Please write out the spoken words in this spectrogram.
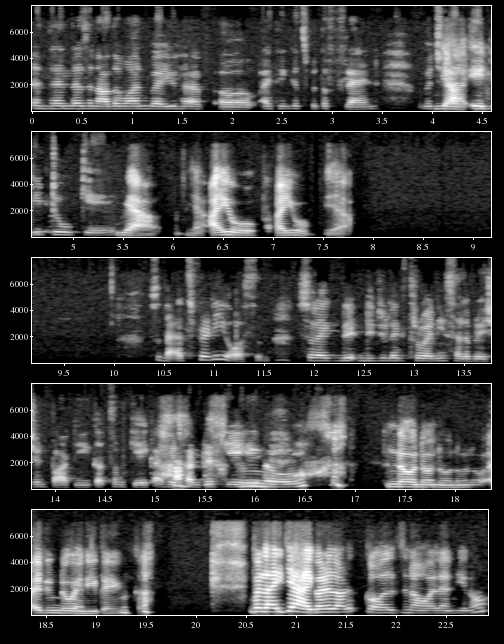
And then there's another one where you have, uh, I think it's with a friend, which yeah. at 82k. yeah, yeah. I hope, I hope. Yeah. So that's pretty awesome. So like, did, did you like throw any celebration party, cut some cake? I hit 100k. No, no, no, no, no, no. I didn't do anything. But like, yeah, I got a lot of calls and all, and you know,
